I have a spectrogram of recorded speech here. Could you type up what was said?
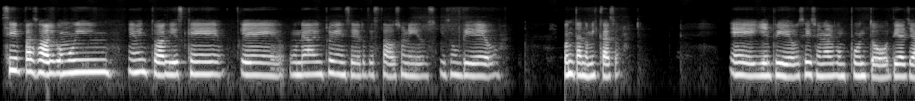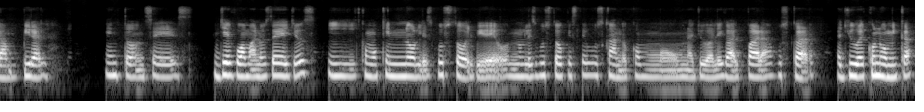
Sí, pasó algo muy eventual y es que una influencer de Estados Unidos hizo un video contando mi caso. Eh, y el video se hizo en algún punto de allá viral. Entonces llegó a manos de ellos y como que no les gustó el video, no les gustó que esté buscando como una ayuda legal para buscar ayuda económica.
